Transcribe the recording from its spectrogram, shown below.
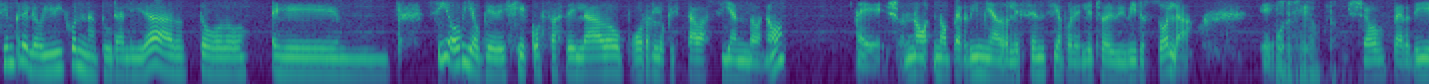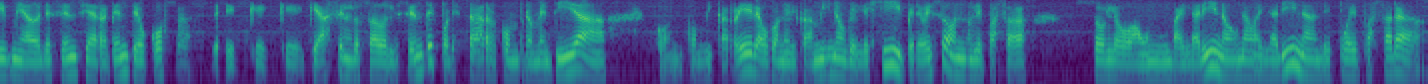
siempre lo viví con naturalidad todo. Eh, sí, obvio que dejé cosas de lado por lo que estaba haciendo, ¿no? Eh, yo no, no perdí mi adolescencia por el hecho de vivir sola. Eh, por ejemplo. Yo perdí mi adolescencia de repente o cosas eh, que, que, que, hacen los adolescentes por estar comprometida con, con mi carrera o con el camino que elegí, pero eso no le pasa solo a un bailarino, a una bailarina, le puede pasar a,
